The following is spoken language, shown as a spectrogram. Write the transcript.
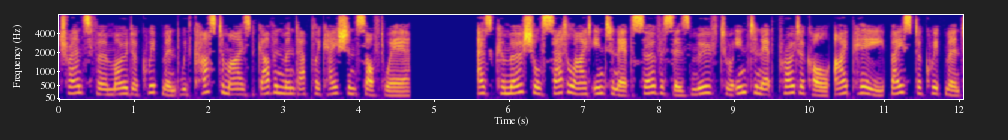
transfer mode equipment with customized government application software. As commercial satellite Internet services moved to Internet Protocol IP-based equipment,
